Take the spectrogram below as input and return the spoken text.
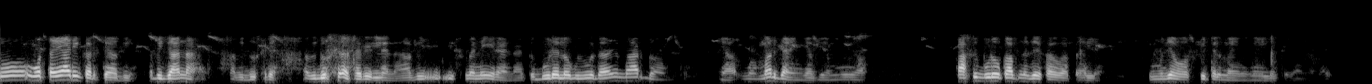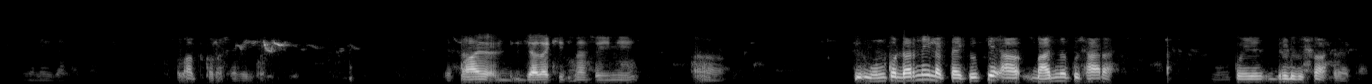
तो वो तैयारी करते हैं अभी। अभी जाना है अभी दूसरे अभी दूसरा शरीर लेना अभी इसमें नहीं रहना है। तो बूढ़े लोग भी बता मार दो हमको। या मर जाएँगे अभी हम यहाँ। काफ़ी बूढ़ों को आपने देखा होगा पहले कि मुझे हॉस्पिटल में नहीं लेके जाना भाई मैं नहीं जाना समाप्त करो शरीर को हाँ ज़्यादा खींचना सही नहीं है। हाँ। फिर उनको डर नहीं लगता है क्योंकि बाद में कुछ आ रहा है। उनको ये दृढ़ विश्वास रहता है।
